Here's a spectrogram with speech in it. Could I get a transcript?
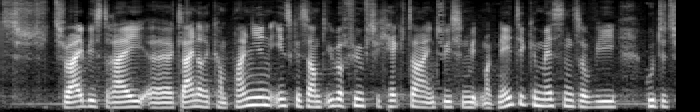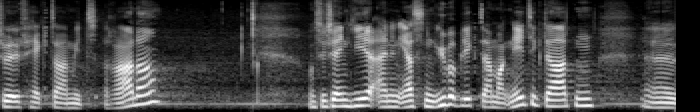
zwei bis drei äh, kleinere Kampagnen, insgesamt über 50 Hektar inzwischen mit Magnetik gemessen, sowie gute 12 Hektar mit Radar. Und Sie sehen hier einen ersten Überblick der Magnetikdaten. Äh,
